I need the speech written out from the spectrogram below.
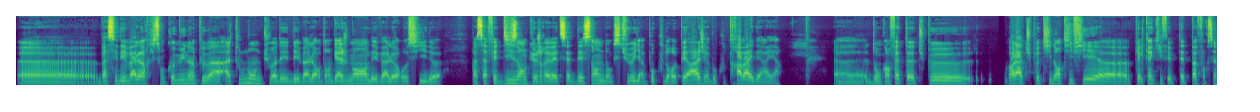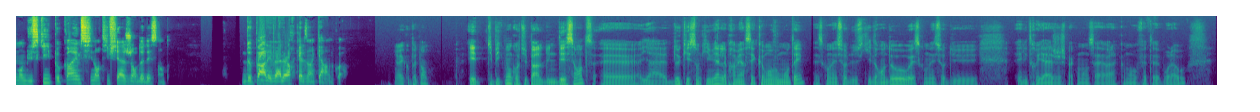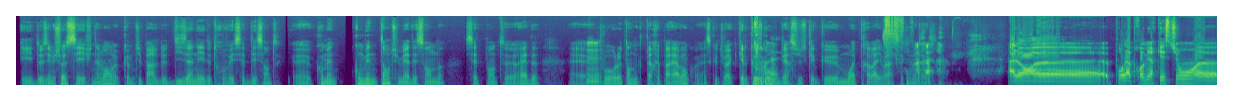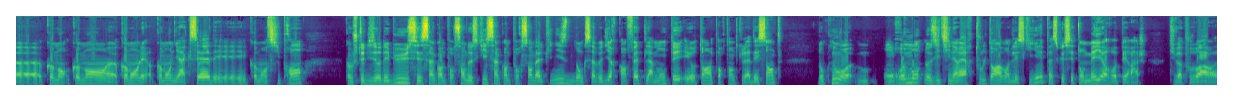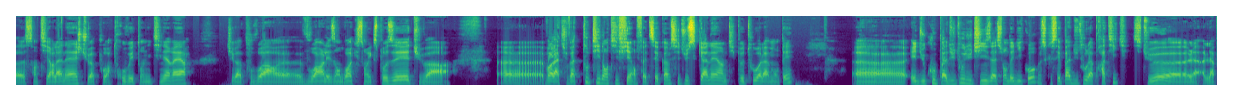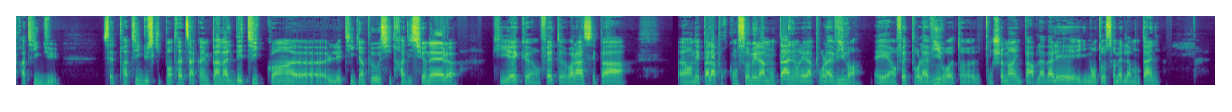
bah, c'est des valeurs qui sont communes un peu à, tout le monde. Tu vois, des, des valeurs d'engagement, des valeurs aussi de, bah, ça fait dix ans que je rêvais de cette descente, donc si tu veux, il y a beaucoup de repérage, il y a beaucoup de travail derrière. Donc en fait, tu peux, voilà, tu peux t'identifier. Euh, quelqu'un qui fait peut-être pas forcément du ski peut quand même s'identifier à ce genre de descente, de par les valeurs qu'elles incarnent, quoi. Oui, complètement. Et typiquement, quand tu parles d'une descente, euh, il y a deux questions qui viennent. La première, c'est comment vous montez? Est-ce qu'on est sur du ski de rando ou est-ce qu'on est sur du élitreuillage Je sais pas comment ça, comment vous faites pour là-haut? Et deuxième chose, c'est finalement, euh, comme tu parles de 10 années de trouver cette descente, euh, combien, de temps tu mets à descendre cette pente euh, mm. pour le temps que tu as préparé avant quoi Est-ce que tu vois quelques secondes versus quelques mois de travail? Voilà, c'est ça qui m'intéresse. Alors, pour la première question, comment, comment, comment, on comment on y accède et comment on s'y prend? Comme je te disais au début, c'est 50% de ski, 50% d'alpinisme, donc ça veut dire qu'en fait, la montée est autant importante que la descente. Donc nous, on remonte nos itinéraires tout le temps avant de les skier parce que c'est ton meilleur repérage. Tu vas pouvoir euh, sentir la neige, tu vas pouvoir trouver ton itinéraire, tu vas pouvoir euh, voir les endroits qui sont exposés, tu vas euh, voilà, tu vas tout identifier en fait. C'est comme si tu scannais un petit peu tout à la montée. et du coup, pas du tout d'utilisation d'hélico parce que c'est pas du tout la pratique. Si tu veux, la, pratique du cette pratique du ski de pentraide, ça a quand même pas mal d'éthique, quoi. Hein, l'éthique un peu aussi traditionnelle, qui est que en fait, voilà, c'est pas, on n'est pas là pour consommer la montagne, on est là pour la vivre. Et en fait, pour la vivre, ton, chemin, il part de la vallée et il monte au sommet de la montagne.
